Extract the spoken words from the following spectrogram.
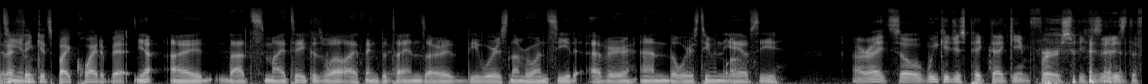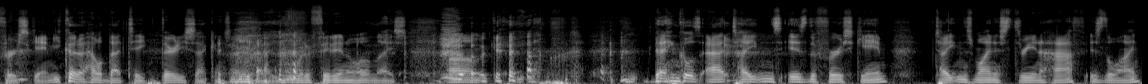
one and I think it's by quite a bit. Yeah, I that's my take as well. I think the Titans are the worst number one seed ever and the worst team in the Wow. AFC. All right, so we could just pick that game first because it is the first game. You could have held that take 30 seconds. I would You would have fit in a little nice. Um, okay. Bengals at Titans is the first game. Titans minus three and a half is the line.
